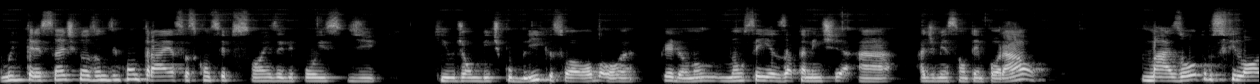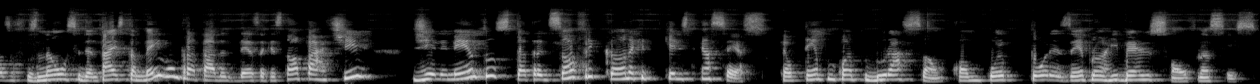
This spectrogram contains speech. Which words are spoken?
É muito interessante que nós vamos encontrar essas concepções aí depois de que o John Beach publica sua obra, perdão, não, não sei exatamente a, a dimensão temporal, mas outros filósofos não ocidentais também vão tratar dessa questão a partir de elementos da tradição africana que, que eles têm acesso, que é o tempo enquanto duração, como por, por exemplo Henri Bergson, francês.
